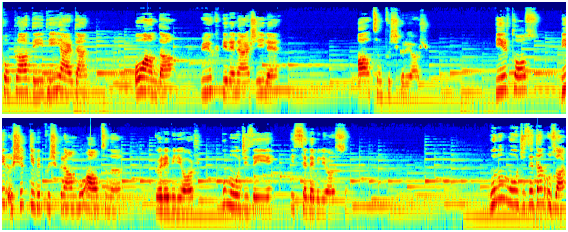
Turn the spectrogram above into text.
toprağa değdiği yerden o anda büyük bir enerjiyle altın fışkırıyor. Bir toz, bir ışık gibi fışkıran bu altını görebiliyor, bu mucizeyi hissedebiliyorsun. Bunun mucizeden uzak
